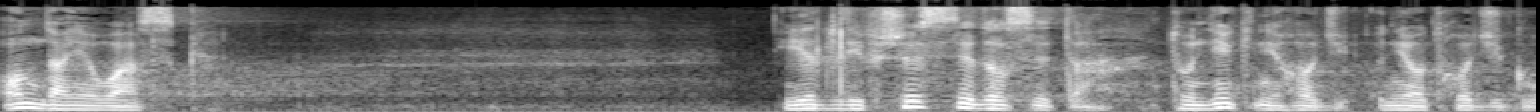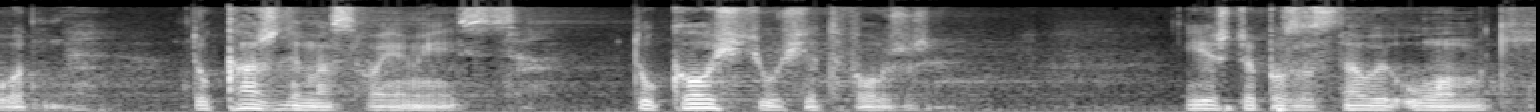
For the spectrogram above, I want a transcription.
On daje łaskę. Jedli wszyscy dosyta, tu nikt nie, chodzi, nie odchodzi głodny. Tu każdy ma swoje miejsce. Tu Kościół się tworzy. I jeszcze pozostały ułomki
